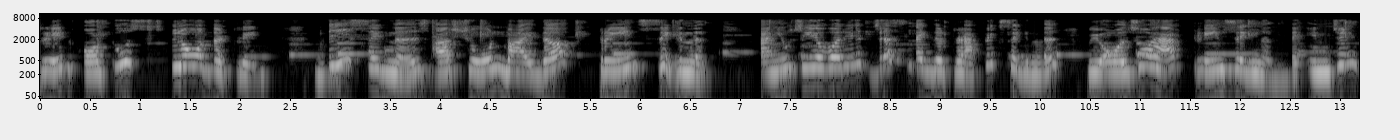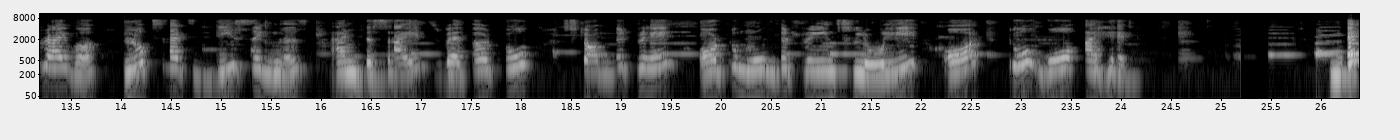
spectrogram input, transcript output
train or to slow the train. These signals are shown by the train signal. Can you see over here? Just like the traffic signal, we also have train signal. The engine driver looks at these signals and decides whether to stop the train or to move the train slowly or to go ahead. Then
